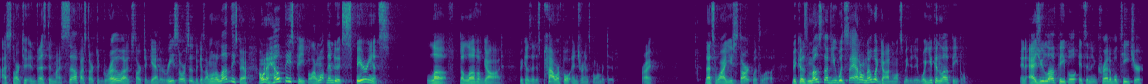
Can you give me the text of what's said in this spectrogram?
I start to invest in myself. I start to grow. I start to gather resources because I want to love these people. I want to help these people. I want them to experience love, the love of God, because it is powerful and transformative, right? That's why you start with love. Because most of you would say, I don't know what God wants me to do. Well, you can love people. And as you love people, it's an incredible teacher,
